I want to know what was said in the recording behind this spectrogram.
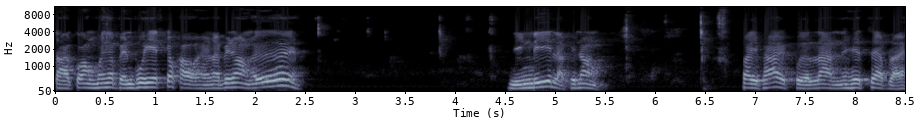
ตากล้องเพิ่นก็เป็นผู้เฮ็ดกับเขาวให้นะพี่น้องเอ้ยหญิงดีล่ะพี่น้อง ไปพายเปิดร้านนี่เฮ็ดแซ่บหลาย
